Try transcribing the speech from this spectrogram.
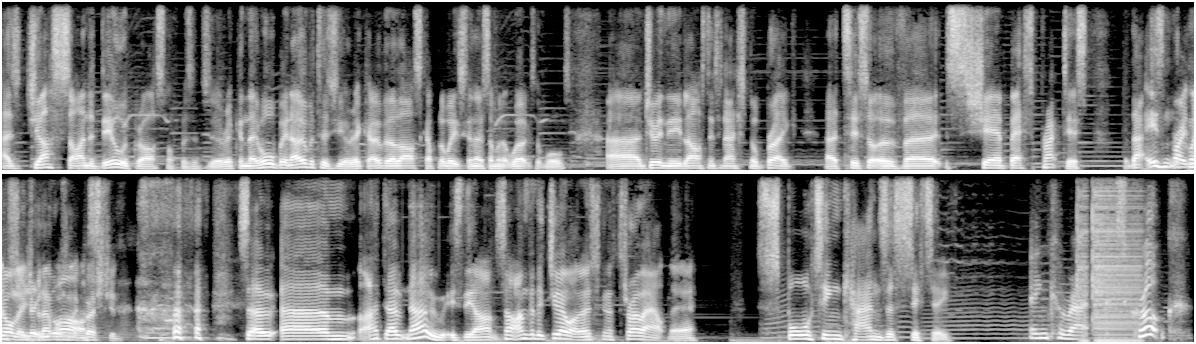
has just signed a deal with Grasshoppers of Zurich, and they've all been over to Zurich over the last couple of weeks. I know someone that works at Wolves uh, during the last international break uh, to sort of uh, share best practice. But that isn't Great knowledge, that but that wasn't asked. a question. So um, I don't know is the answer. I'm going to, do you know what? I'm just going to throw out there Sporting Kansas City. Incorrect. Crook.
